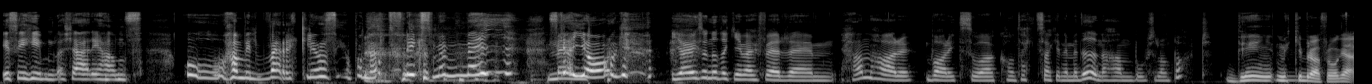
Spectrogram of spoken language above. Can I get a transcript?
är så himla kär i hans Oh, han vill verkligen se på Netflix med mig! Ska Men- jag? Jag är så nyfiken varför ehm, han har varit så kontaktsökande med dig när han bor så långt bort. det är en mycket bra fråga.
